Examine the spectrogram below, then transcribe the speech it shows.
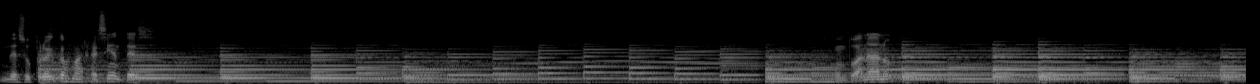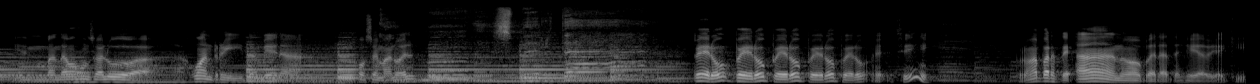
de sus proyectos más recientes. Saludo a, a Juanri y también a José Manuel. Pero, pero, pero, pero, pero, eh, sí. Por una parte, ah, no, espérate, que vi aquí.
